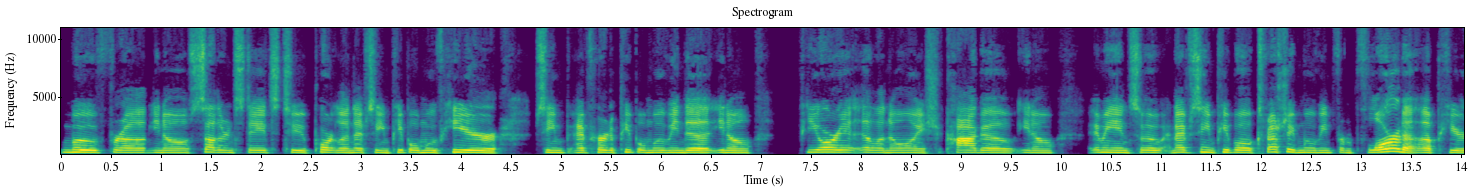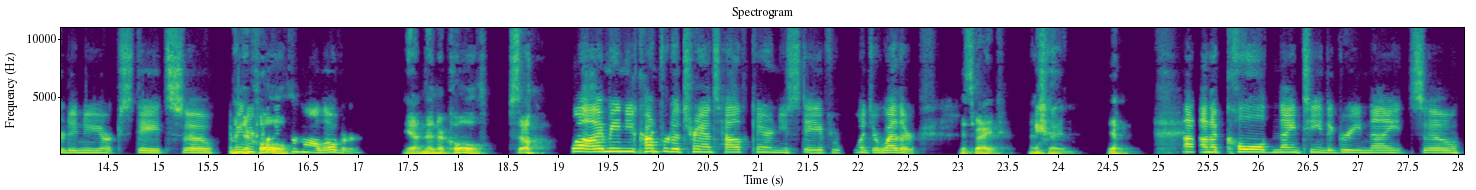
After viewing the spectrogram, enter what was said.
move from, you know, southern states to Portland. I've seen people move here. I've seen I've heard of people moving to, you know, Peoria, Illinois, Chicago, you know. I mean, so and I've seen people especially moving from Florida up here to New York State. So I And mean, they're cold. from all over. Yeah, and then they're cold. So Well, I mean, you come for the trans healthcare and you stay for winter weather that's right. That's right. Yeah. on, on a cold 19 degree night. So,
